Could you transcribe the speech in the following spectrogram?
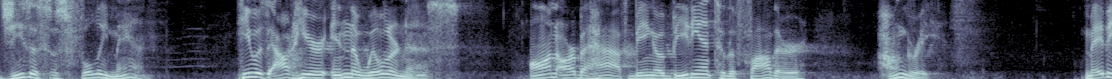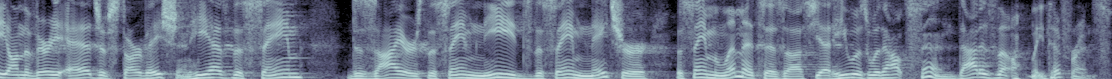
Jesus was fully man. He was out here in the wilderness on our behalf, being obedient to the Father, hungry, maybe on the very edge of starvation. He has the same desires, the same needs, the same nature, the same limits as us, yet he was without sin. That is the only difference.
